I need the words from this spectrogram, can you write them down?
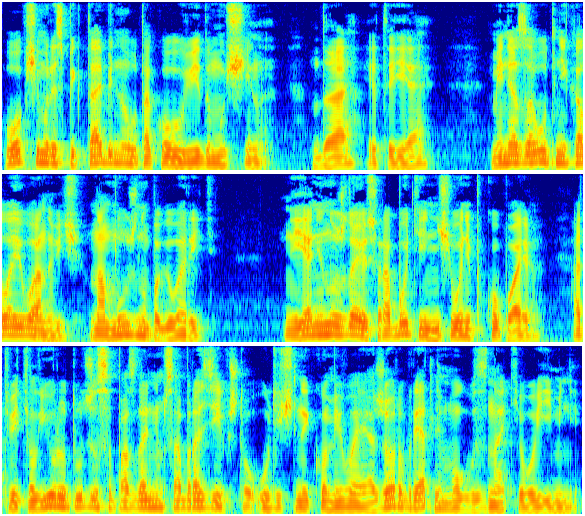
В общем, респектабельно у такого вида мужчина. «Да, это я». «Меня зовут Николай Иванович. Нам нужно поговорить». «Я не нуждаюсь в работе и ничего не покупаю», – ответил Юра, тут же с опозданием сообразив, что уличный коми-вояжер вряд ли мог бы знать его имени.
